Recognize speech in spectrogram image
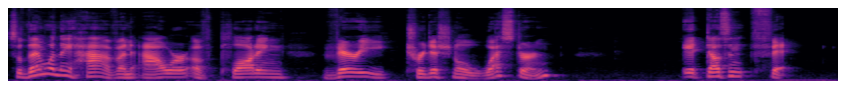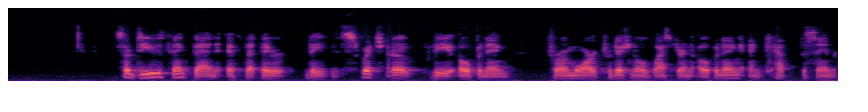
So then when they have an hour of plotting very traditional Western, it doesn't fit. So, do you think then, if that they they switched out the opening for a more traditional Western opening and kept the same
